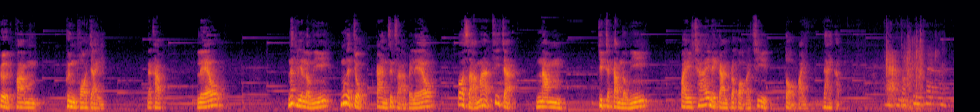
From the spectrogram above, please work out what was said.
เกิดความพึงพอใจนะครับ แล้วนักเรียนเหล่านี้เมื่อจบ การศึกษาไปแล้ว ก็สามารถที่จะนำกิจกรรมเหล่านี้ ไปใช้ในการประกอบอาชีพต่อไปได้ครับขอบคุณค่ะ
